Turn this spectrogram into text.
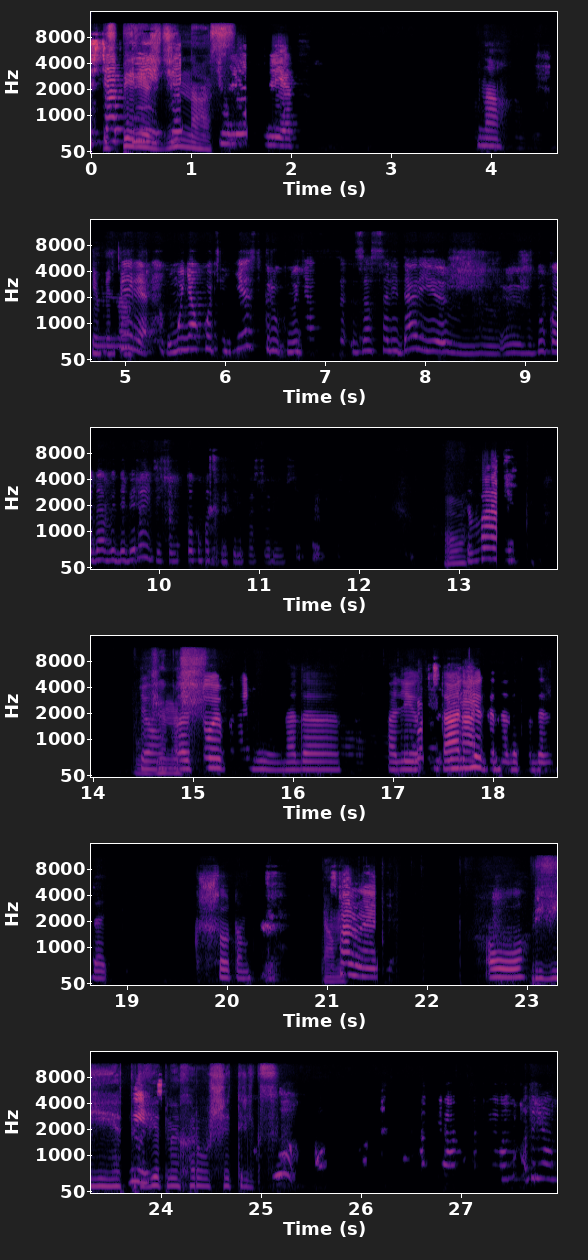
Впереди а. нас. Лет. На. Именно. Теперь, у меня хоть и есть крюк, но я за солидарие жду, когда вы добираетесь, а только по посмотрите, посмотрите. О, Давай. Всё, уже э, наш... Стой, подожди, надо Олег. Давайте Да. Олега надо подождать. Что там? Там. О, Привет, Привет. привет, мой хороший Трикс. Адриан, Адриан,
